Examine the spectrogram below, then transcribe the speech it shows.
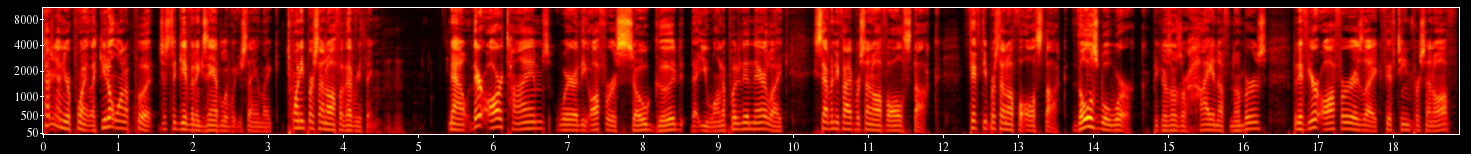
touching on your point, like you don't want to put just to give an example of what you're saying, like twenty percent off of everything. Mm-hmm. Now there are times where the offer is so good that you want to put it in there, like seventy five percent off all stock, 50% off of all stock. Those will work because those are high enough numbers. But if your offer is like 15% off,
